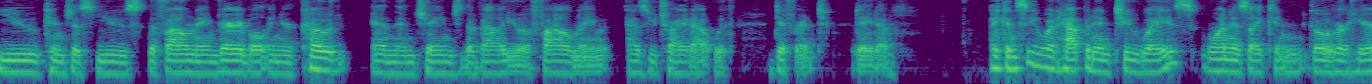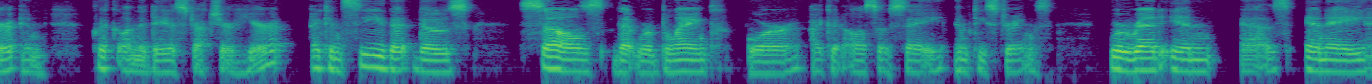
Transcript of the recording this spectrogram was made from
you can just use the file name variable in your code and then change the value of file name as you try it out with different data. I can see what happened in two ways. One is I can go over here and click on the data structure here. I can see that those cells that were blank, or I could also say empty strings, were read in as NA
